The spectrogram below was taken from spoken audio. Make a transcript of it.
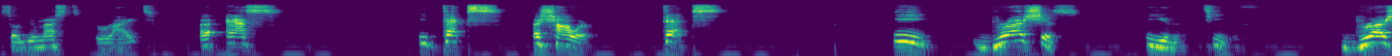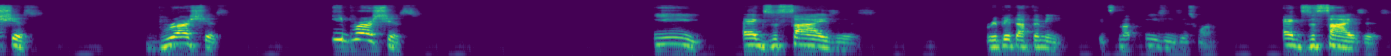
so you must write a S. He takes a shower. Takes. He brushes his teeth. Brushes. Brushes. He brushes. He exercises. Repeat after me. It's not easy, this one. Exercises.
